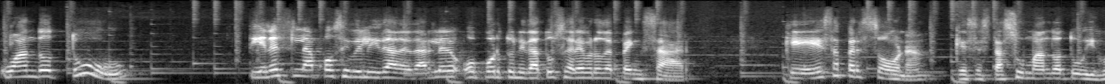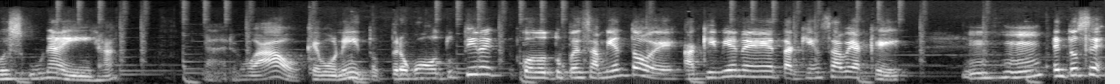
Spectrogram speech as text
cuando tú tienes la posibilidad de darle oportunidad a tu cerebro de pensar que esa persona que se está sumando a tu hijo es una hija, wow, qué bonito. Pero cuando tú tienes, cuando tu pensamiento es, aquí viene esta, quién sabe a qué, entonces,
